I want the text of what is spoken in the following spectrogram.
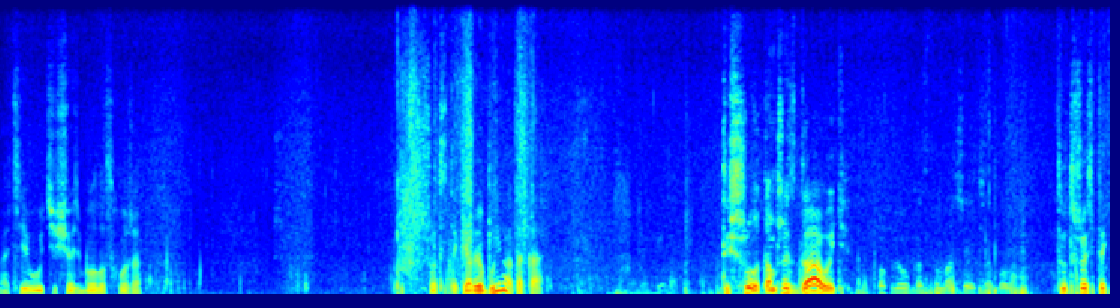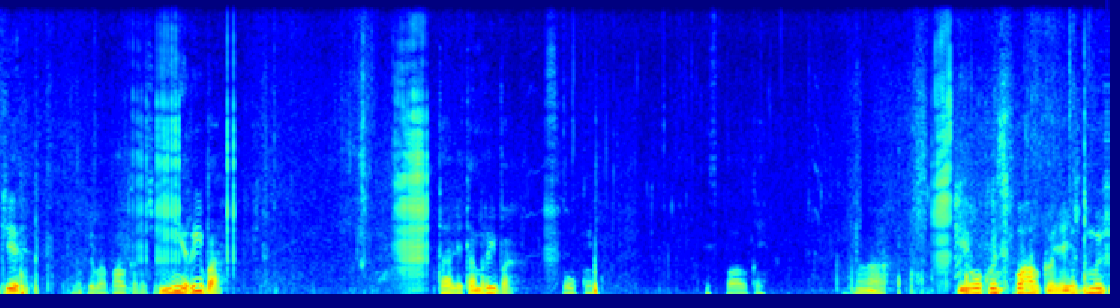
На цій вуці щось було схоже. Що це таке рибина така? Ти що, там щось давить? Покльовка сумасшедша була. Тут щось таке. Ну хіба палка зачем? Ні, риба. Далі, там риба. Окунь. Із палкою. А, і окунь з палкою. Я ж думаю,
